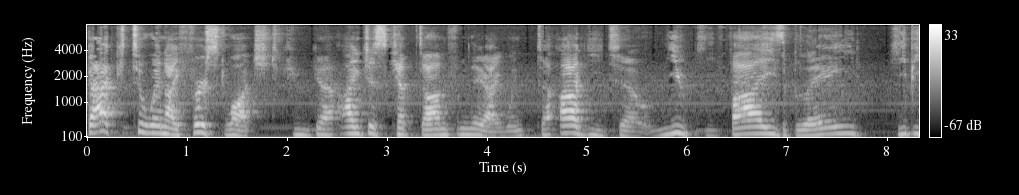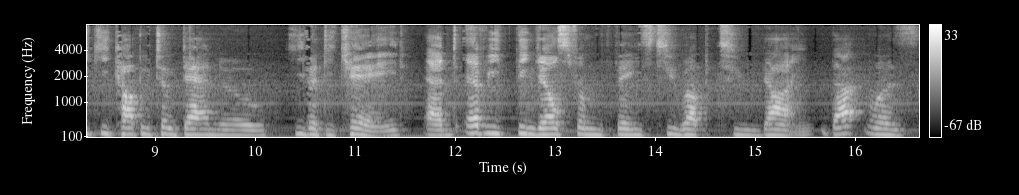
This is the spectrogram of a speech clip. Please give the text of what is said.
Back to when I first watched Kuuga, I just kept on from there. I went to Agito, Ryuki, Faiz Blade, Hibiki Kabuto Den-O, Kiva Decade, and everything else from phase 2 up to 9. That was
